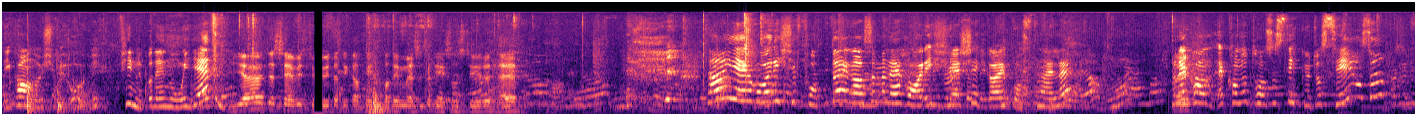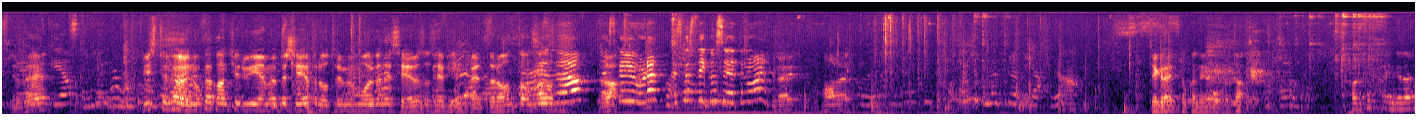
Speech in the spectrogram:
De kan jo ikke finne på det nå igjen. Ja, det ser visst ut at de kan finne på de meste, de som styrer her. Nei, jeg har ikke fått det, jeg, altså, men jeg har ikke sjekka i posten heller. Men jeg kan, jeg kan jo ta oss og stikke ut og se, altså. Ja vel. Hvis du hører noe, kan ikke du gi meg beskjed, for da tror jeg vi må organisere oss og se finne på et eller annet, altså. Ja, jeg skal gjøre det. Jeg skal stikke og se etter noe. Greit, ha det. Det er greit, da kan jeg overta. Har du fått penger der?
